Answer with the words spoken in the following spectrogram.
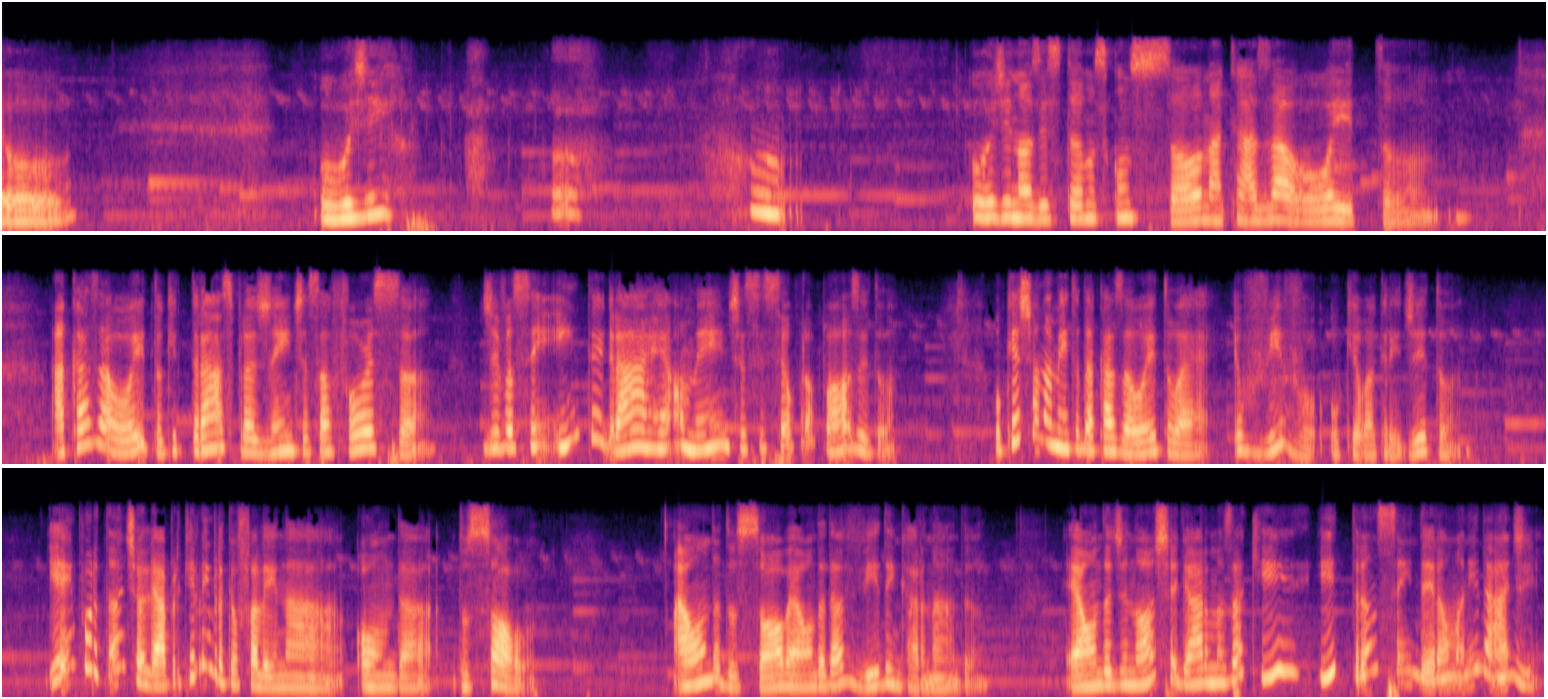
Hoje. Hoje nós estamos com Sol na casa 8. A casa 8 que traz para gente essa força de você integrar realmente esse seu propósito. O questionamento da casa 8 é: eu vivo o que eu acredito? E é importante olhar, porque lembra que eu falei na onda do sol? A onda do sol é a onda da vida encarnada. É a onda de nós chegarmos aqui e transcender a humanidade.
